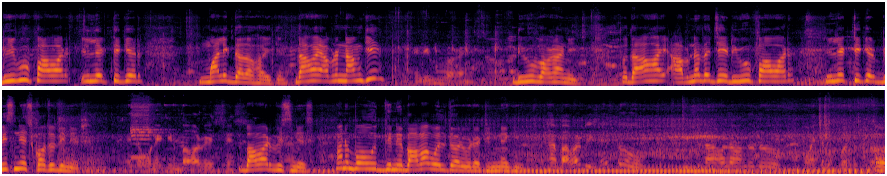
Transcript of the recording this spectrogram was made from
রিভু পাওয়ার ইলেকট্রিকের মালিক দাদা ভাইকে। দাদা ভাই আপনার নাম কি? রিভু বাগানে। রিভু বাগানি। তো দাদা ভাই আপনাদের যে রিভু পাওয়ার ইলেকট্রিকের বিজনেস কত দিনের অনেকদিন বাবার বিজনেস বাবার বিজনেস মানে বহুত দিনে বাবা বলতে পারব ওটা ঠিক নাকি? হ্যাঁ বাবার বিজনেস তো কিছু না হলে অন্তত পঁয়তাল্লিশ ও।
